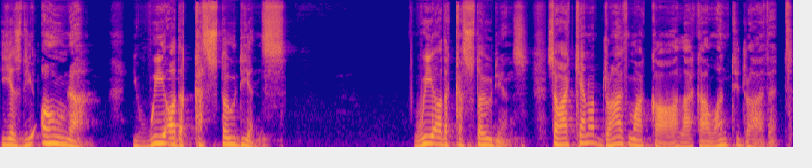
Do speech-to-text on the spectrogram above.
He is the owner. We are the custodians. We are the custodians. So I cannot drive my car like I want to drive it.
